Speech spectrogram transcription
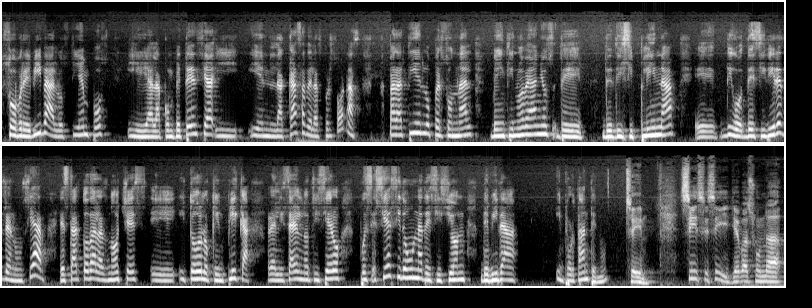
sobreviva a los tiempos y a la competencia y, y en la casa de las personas. Para ti en lo personal, 29 años de, de disciplina, eh, digo, decidir es renunciar, estar todas las noches eh, y todo lo que implica realizar el noticiero, pues sí ha sido una decisión de vida importante, ¿no? Sí, sí, sí, sí, llevas una,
